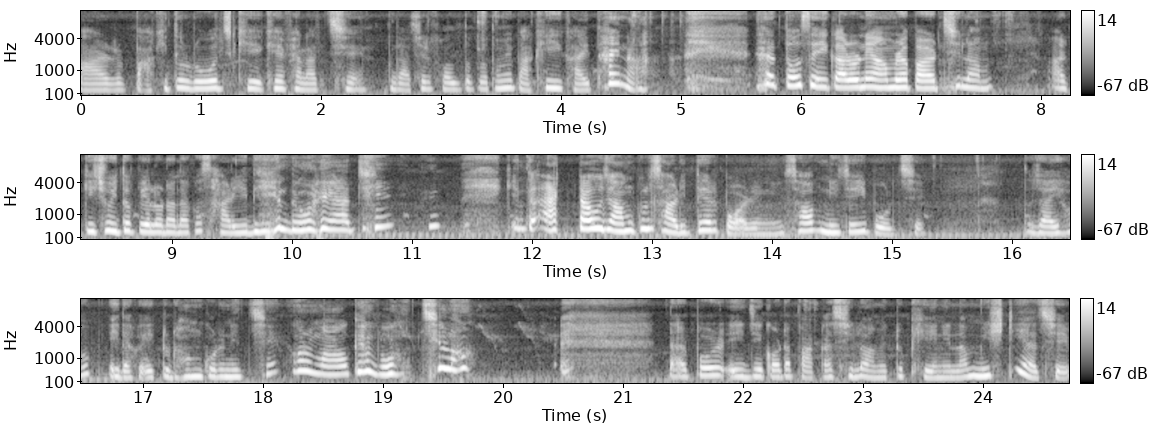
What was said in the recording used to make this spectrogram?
আর পাখি তো রোজ খেয়ে খেয়ে ফেলাচ্ছে। গাছের ফল তো প্রথমে পাখিই খায়, তাই না? তো সেই কারণে আমরা পারছিলাম। আর কিছুই তো পেল না। দেখো, শাড়ি দিয়ে দৌড়ে আছি। কিন্তু একটাও জামকুল শাড়িতে আর পড়েনি সব নিচেই পড়ছে। তো যাই হোক, এই দেখো, একটু ঢং করে নিচ্ছে। ওর মা ওকে বকছিল। তারপর এই যে কটা পাকা ছিল, আমি একটু খেয়ে নিলাম। মিষ্টি আছে।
